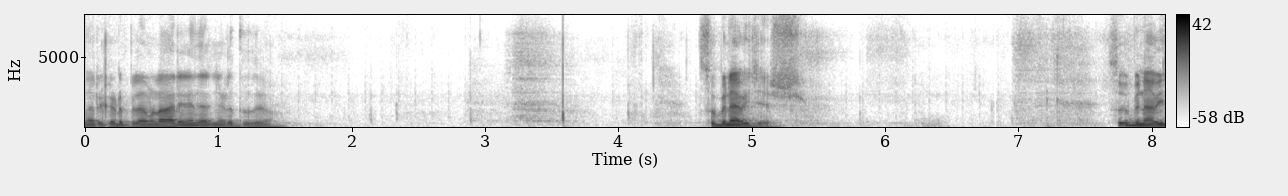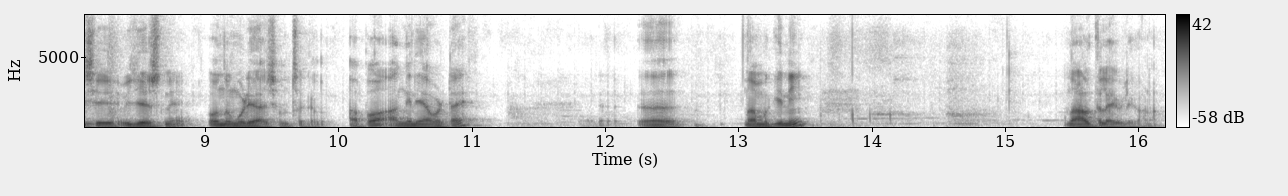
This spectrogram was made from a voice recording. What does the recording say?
നറുക്കെടുപ്പിൽ നമ്മൾ ആരെയാണ് തിരഞ്ഞെടുത്തത്? സുബിന വിജേഷ്. സുബിന വിജയ് വിജേഷിന് ഒന്നും കൂടി ആശംസകൾ. അപ്പോൾ അങ്ങനെയാവട്ടെ നമുക്കിനി നാളത്തെ ലൈവിൽ കാണാം.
